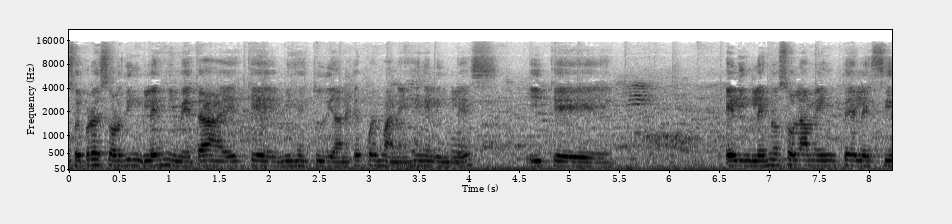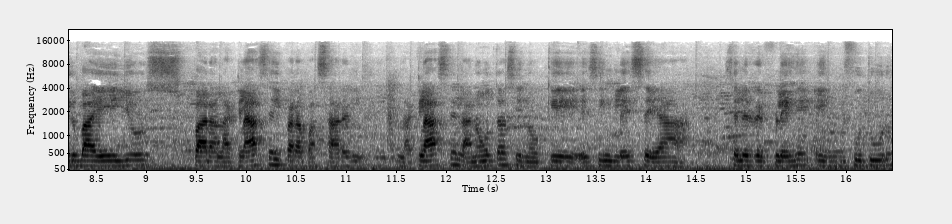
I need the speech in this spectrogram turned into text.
soy profesor de inglés, mi meta es que mis estudiantes pues manejen el inglés y que el inglés no solamente les sirva a ellos para la clase y para pasar la clase, la nota, sino que ese inglés sea, se les refleje en un futuro,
